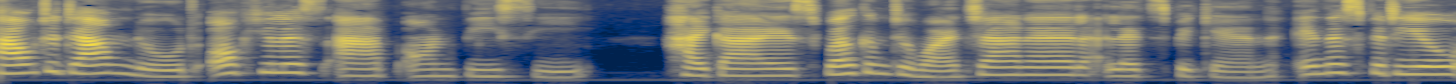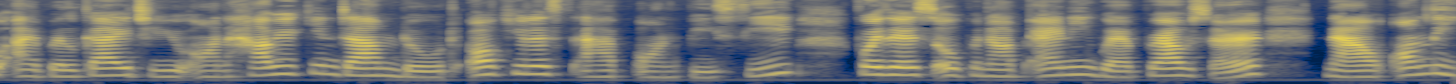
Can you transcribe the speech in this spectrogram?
How to download Oculus app on PC. Hi guys, welcome to our channel. Let's begin. In this video, I will guide you on how you can download Oculus app on PC. For this, open up any web browser. Now, on the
